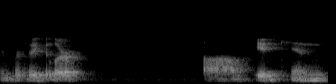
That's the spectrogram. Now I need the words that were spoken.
in particular. Um, it can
